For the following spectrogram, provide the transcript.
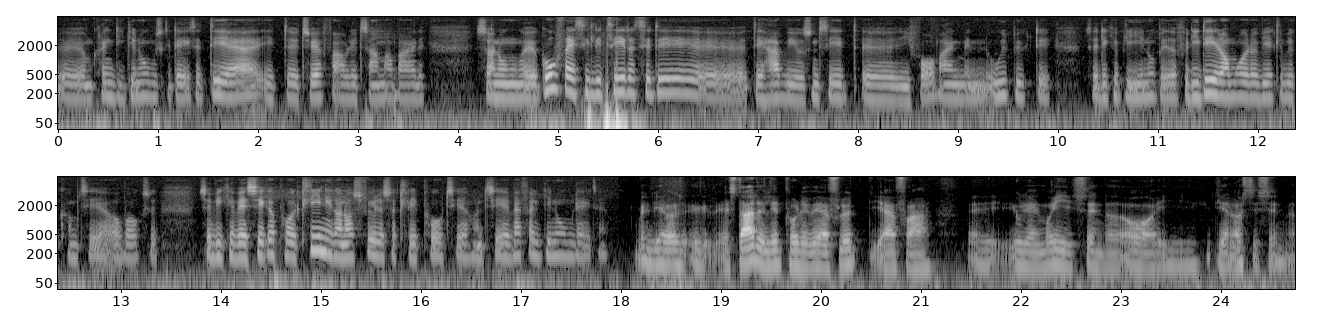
øh, omkring de genomiske data, det er et øh, tværfagligt samarbejde. Så nogle øh, gode faciliteter til det, øh, det har vi jo sådan set øh, i forvejen, men udbygge det, så det kan blive endnu bedre. Fordi det er et område, der virkelig vil komme til at vokse. Så vi kan være sikre på, at klinikerne også føler sig klædt på til at håndtere i hvert fald genomdata. Men vi har jo øh, startet lidt på det ved at flytte jer fra øh, Julian Marie Centeret over i Diagnostisk Center.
